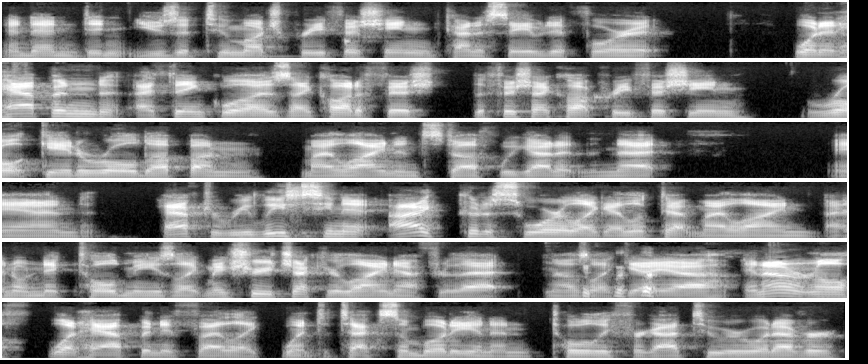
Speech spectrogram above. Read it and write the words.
and then didn't use it too much pre-fishing, kind of saved it for it. What had happened, I think, was I caught a fish. The fish I caught pre-fishing, roll gator rolled up on my line and stuff. We got it in the net. And after releasing it, I could have swore like I looked at my line. I know Nick told me he's like, make sure you check your line after that. And I was like, yeah, yeah. And I don't know if, what happened if I like went to text somebody and then totally forgot to or whatever.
